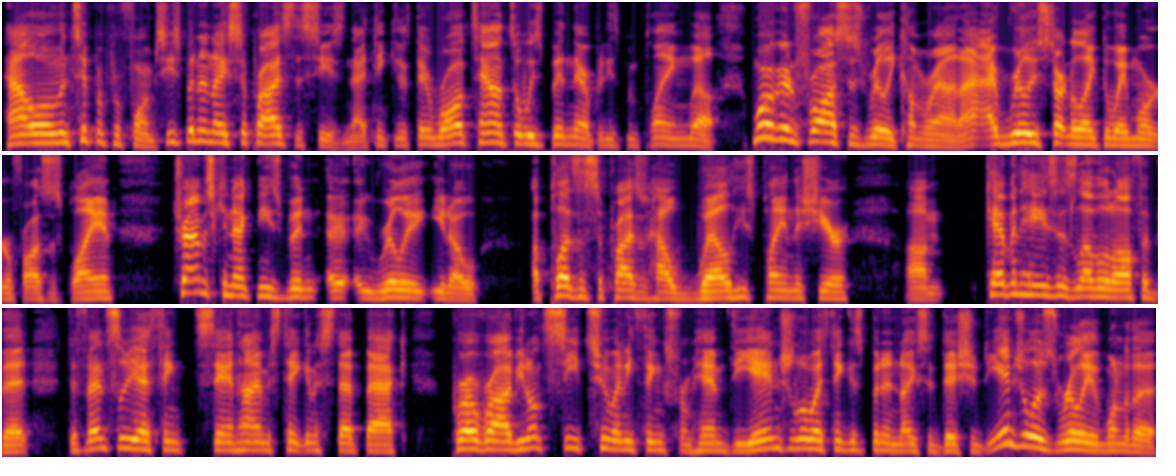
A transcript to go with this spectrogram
how Owen Tippett performs. He's been a nice surprise this season. I think that their raw talent's always been there, but he's been playing well. Morgan Frost has really come around. I, I really starting to like the way Morgan Frost is playing. Travis Konecny's been a, a really, you know, a pleasant surprise of how well he's playing this year. Um, Kevin Hayes has leveled off a bit. Defensively, I think Sanheim has taken a step back. Provorov, you don't see too many things from him. DeAngelo, I think, has been a nice addition. DeAngelo is really one of the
